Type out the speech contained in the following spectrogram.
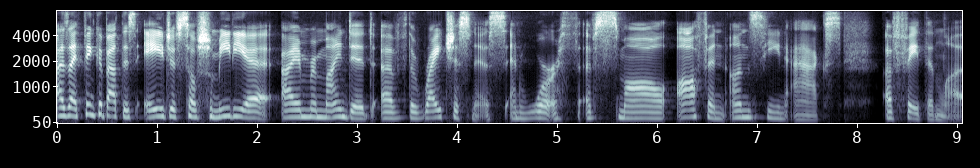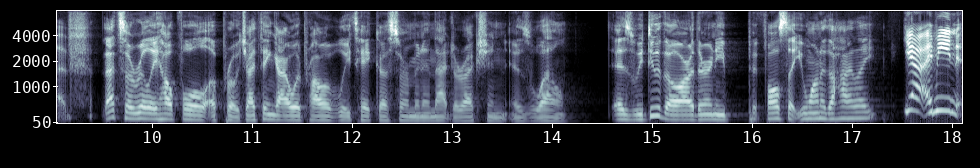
as I think about this age of social media, I am reminded of the righteousness and worth of small, often unseen acts of faith and love. That's a really helpful approach. I think I would probably take a sermon in that direction as well. As we do, though, are there any pitfalls that you wanted to highlight? Yeah, I mean,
